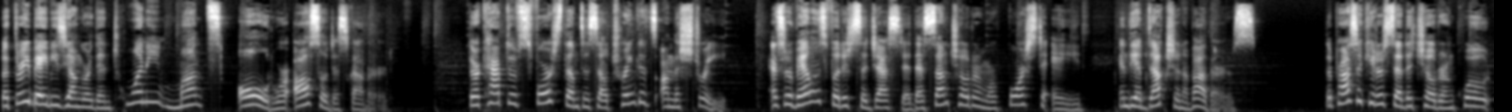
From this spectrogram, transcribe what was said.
but three babies younger than 20 months old were also discovered. Their captives forced them to sell trinkets on the street, and surveillance footage suggested that some children were forced to aid in the abduction of others. The prosecutor said the children, quote,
